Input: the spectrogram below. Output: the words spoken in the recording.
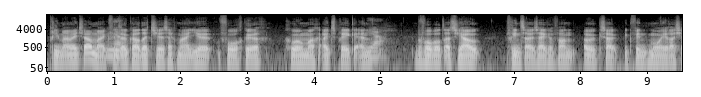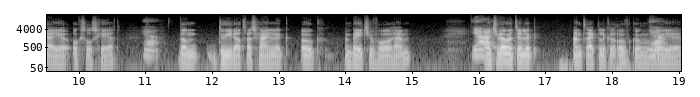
prima, weet je wel. Maar ik vind Ja. ook wel dat je, zeg maar, je voorkeur gewoon mag uitspreken. En Ja, bijvoorbeeld als jouw vriend zou zeggen van, oh, ik, zou, ik vind het mooier als jij je oksel scheert, ja. dan doe je dat waarschijnlijk ook een beetje voor hem. Ja, Want je wil natuurlijk aantrekkelijker overkomen Ja. voor je.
